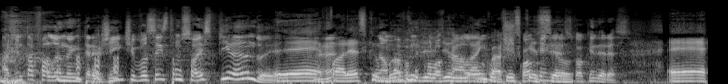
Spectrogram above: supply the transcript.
a gente tá falando entre a gente e vocês estão só espiando aí. É, né? parece que o Não, mas vamos colocar lá embaixo. Qual que é o endereço? Qual que é o endereço? É,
